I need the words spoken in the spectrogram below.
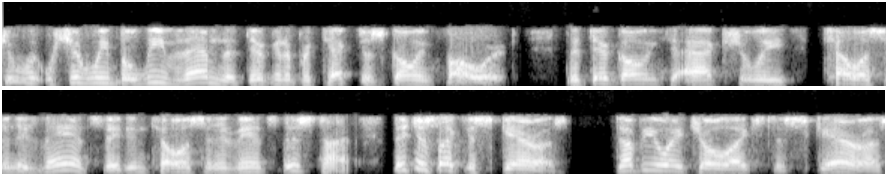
should we, should we believe them that they're going to protect us going forward? That they're going to actually tell us in advance? They didn't tell us in advance this time. They just like to scare us. WHO likes to scare us.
